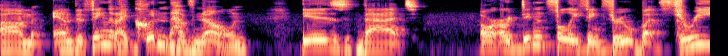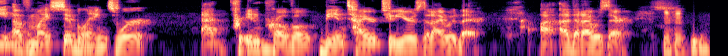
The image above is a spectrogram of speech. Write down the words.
Um, and the thing that i couldn't have known is that or, or didn't fully think through but three of my siblings were at in provo the entire two years that i was there. Uh, that i was there. Mhm.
